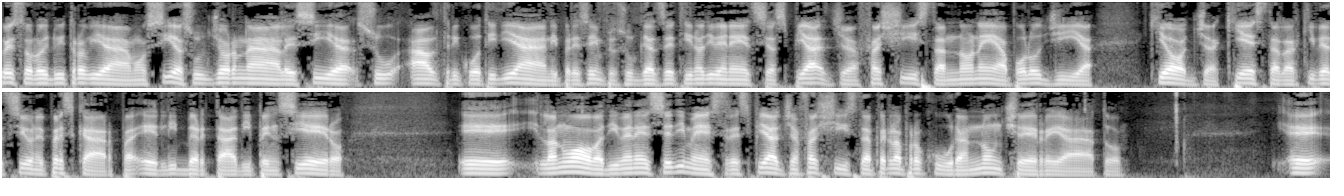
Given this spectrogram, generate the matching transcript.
questo lo ritroviamo sia sul giornale sia su altri quotidiani, per esempio sul Gazzettino di Venezia, spiaggia fascista non è apologia, Chioggia chiesta l'archiviazione per Scarpa e libertà di pensiero. E la nuova di Venezia di Mestre, spiaggia fascista per la procura non c'è reato. Eh,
